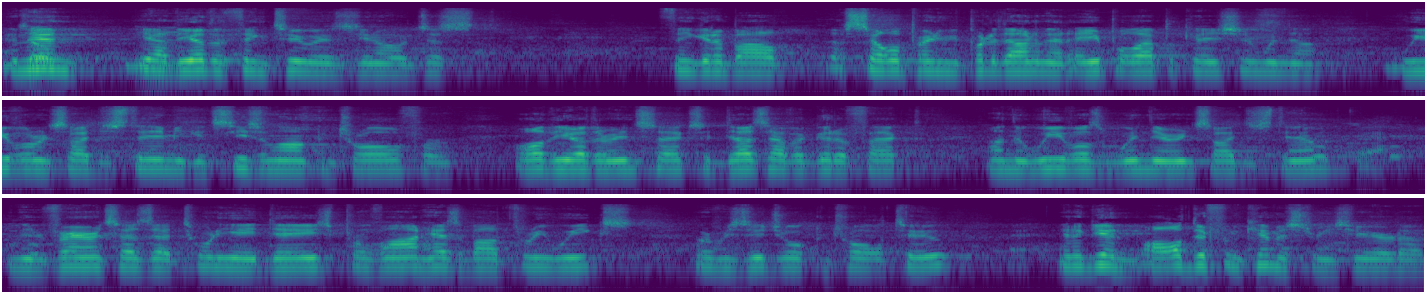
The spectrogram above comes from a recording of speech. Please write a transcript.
And then, yeah, the other thing too is, you know, just thinking about Acelepryn, we put it down in that April application when the weevil are inside the stem, you get season-long control for all the other insects. It does have a good effect on the weevils when they're inside the stem. Yeah. And then Ference has that 28 days. Provaunt has about three weeks of residual control too. And again, all different chemistries here to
